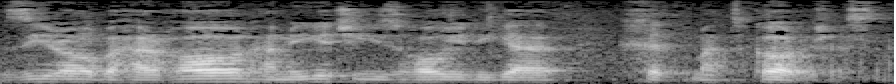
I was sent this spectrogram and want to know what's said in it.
زیرا به هر حال همه چیزهای دیگر خدمتکارش هستند.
